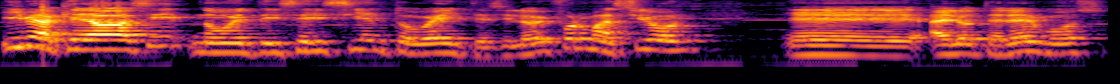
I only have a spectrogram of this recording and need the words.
Y me ha quedado así, 96-120. Si le doy formación, eh, ahí lo tenemos.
